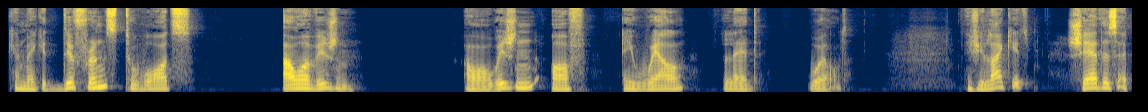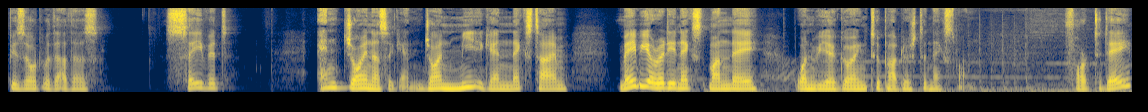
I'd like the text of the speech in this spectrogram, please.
can make a difference towards our vision, our vision of a well led world. If you like it, share this episode with others, save it, and join us again. Join me again next time, maybe already next Monday when we are going to publish the next one. For today,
